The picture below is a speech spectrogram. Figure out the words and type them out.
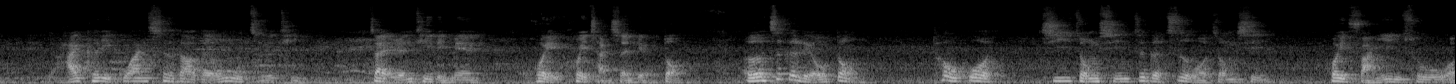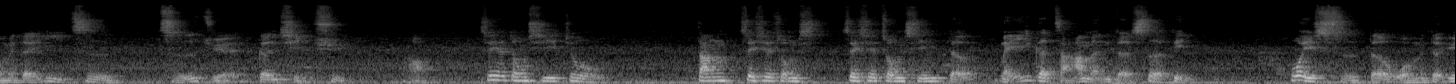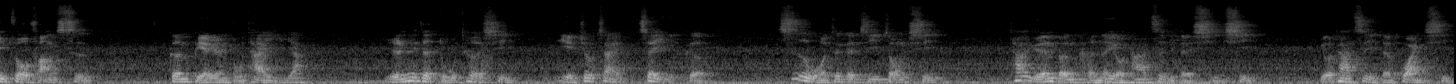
还可以观测到的物质体，在人体里面会会产生流动，而这个流动。透过肌中心这个自我中心，会反映出我们的意志、直觉跟情绪，啊，这些东西就当这些中心、这些中心的每一个闸门的设定，会使得我们的运作方式跟别人不太一样。人类的独特性也就在这一个自我这个基中心，它原本可能有它自己的习性。有他自己的惯性，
